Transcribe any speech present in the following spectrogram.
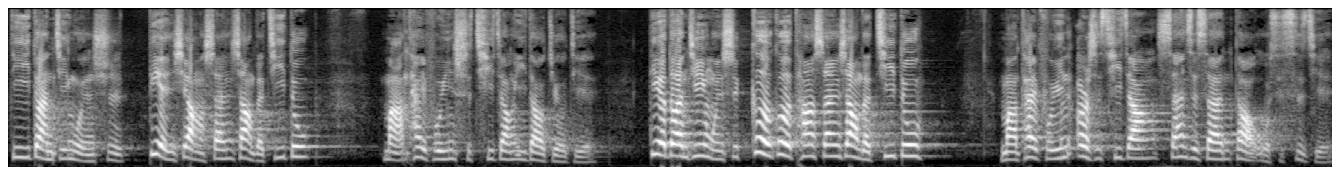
第一段经文是变像山上的基督，马太福音十七章一到九节；第二段经文是各个他山上的基督，马太福音二十七章三十三到五十四节。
